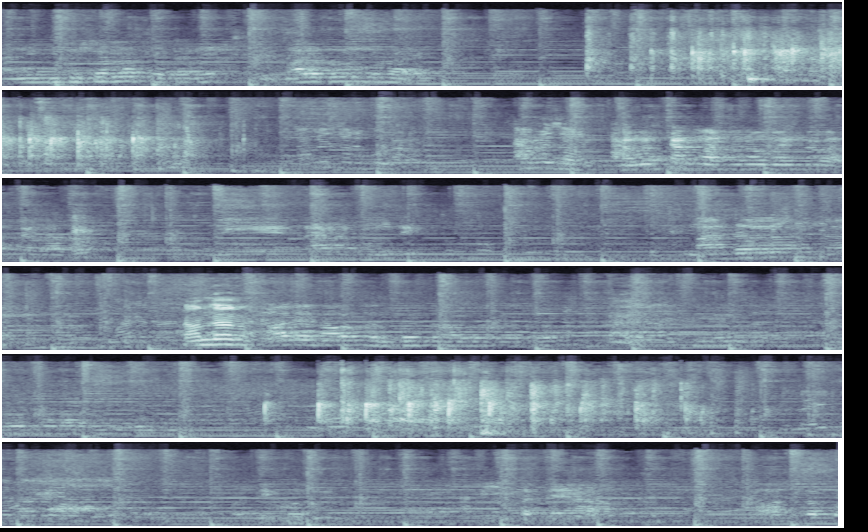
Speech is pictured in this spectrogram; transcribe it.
आणि मी किशोरलाच येणार आहे मला दोन मुलं आहेत. नमस्कार माझं नाव महेंद्र भास्कर जाधव. मी ड्रायव्हर मंत्री माझं माझं नाव संतोष जाधव. मी सध्या गावात करतो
